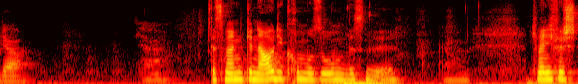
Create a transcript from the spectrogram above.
ja, ja, Dass man genau die Chromosomen wissen will. Ich meine, ich,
